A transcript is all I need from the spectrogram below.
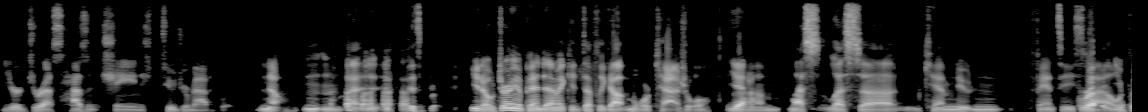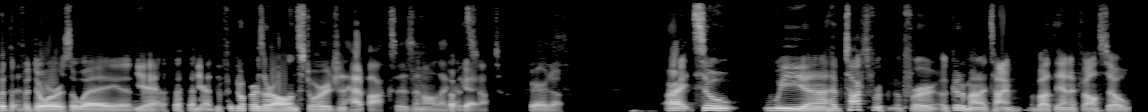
your dress hasn't changed too dramatically. no. Uh, it- it's you know during a pandemic, it definitely got more casual. Yeah. um, less less uh, Cam Newton fancy style. Right. You put the fedoras away, and Yeah. uh, yeah, the fedoras are all in storage and hat boxes and all that good Okay. stuff. So- fair enough. All right, so we uh, have talked for for a good amount of time about the NFL. So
